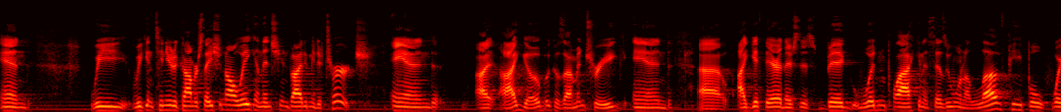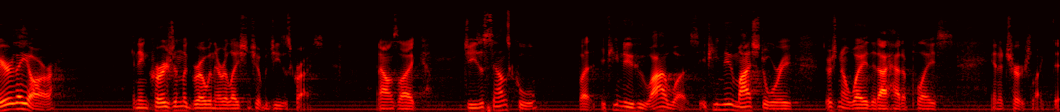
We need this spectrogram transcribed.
And we we continued a conversation all week, and then she invited me to church, and I, I go because I'm intrigued, and uh, I get there, and there's this big wooden plaque, and it says we want to love people where they are, and encourage them to grow in their relationship with Jesus Christ. And I was like, Jesus sounds cool, but if you knew who I was, if you knew my story, there's no way that I had a place in a church like this.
